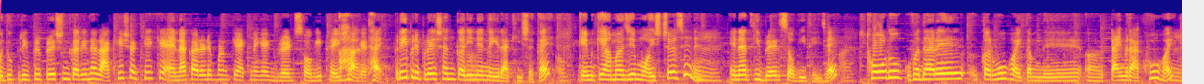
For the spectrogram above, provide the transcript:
બધું પ્રી પ્રિપરેશન કરીને રાખી શકીએ કે એના કારણે પણ ક્યાંક ને ક્યાંક બ્રેડ સોગી થઈ શકે? થાય. પ્રી પ્રિપરેશન કરીને નહીં રાખી શકાય. કેમ કે આમાં જે મોઇશ્ચર છે ને એનાથી બ્રેડ સોગી થઈ જાય. થોડુંક વધારે કરવું હોય તમને ટાઈમ રાખવું હોય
